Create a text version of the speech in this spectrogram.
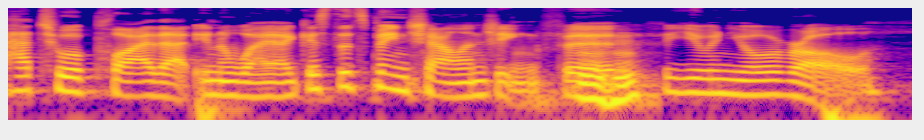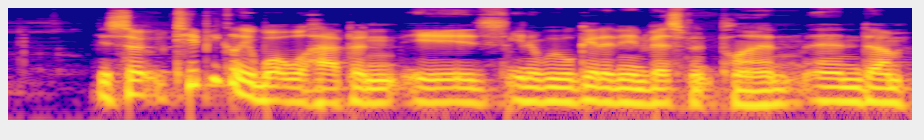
had to apply that in a way, I guess that's been challenging for, mm-hmm. for you and your role? Yeah, So typically, what will happen is, you know, we will get an investment plan, and um,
